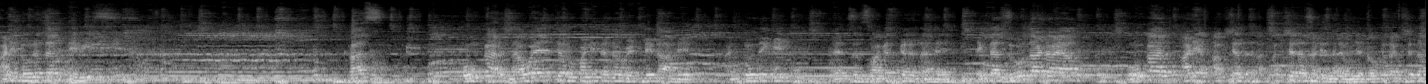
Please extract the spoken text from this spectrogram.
आणि दोन हजार तेवीस खास ओंकार जावयाच्या रूपाने त्यांना भेटलेला आहे. आणि तो देखील त्यांचं स्वागत करत आहे. एकदा जोरदार टाळ्या ओंकार आणि अक्षर अक्षरासाठी झाल्या. म्हणजे डॉक्टर अक्षरा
